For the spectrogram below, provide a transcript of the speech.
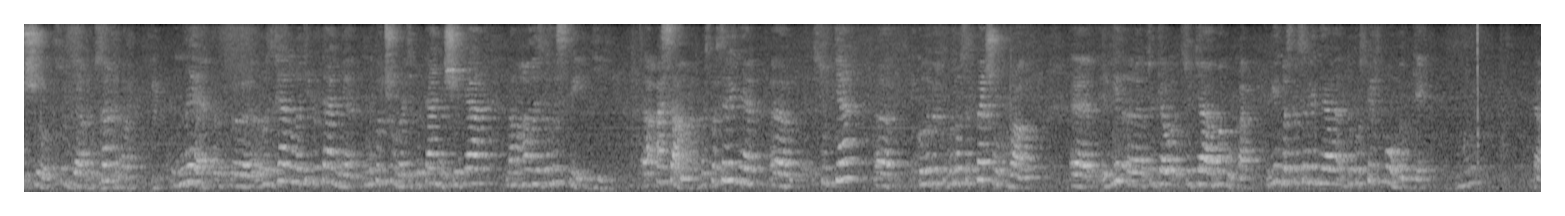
що суддя Усатова не е, розглянула ті питання, не почула ті питання, що я намагалась довести їй. Е, А саме, безпосередньо е, суддя, коли виносив першу ухвалу, він, суддя, суддя Макуха, він безпосередньо допустив помилки. Так.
